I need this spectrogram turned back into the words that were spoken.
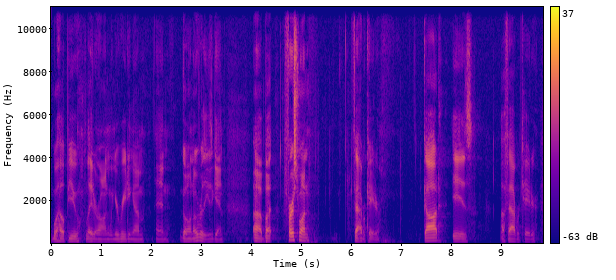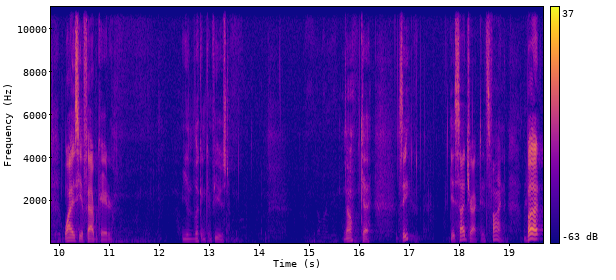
will help you later on when you're reading them and going over these again. Uh, but first one, fabricator. God is a fabricator. Why is he a fabricator? You're looking confused. No? Okay. See? Get sidetracked. It's fine. But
